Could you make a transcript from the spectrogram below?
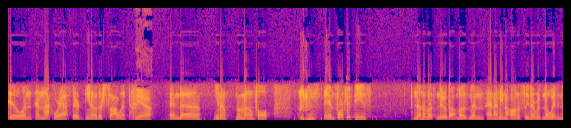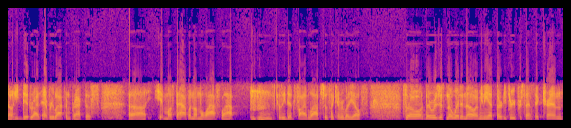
Hill and, and McElrath. They're you know they're solid, Yeah. and uh, you know that was my own fault. in 450s, none of us knew about Mosiman, and I mean honestly, there was no way to know. He did ride every lap in practice. Uh, it must have happened on the last lap because he did five laps just like everybody else. So there was just no way to know. I mean, he had 33% pick trend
